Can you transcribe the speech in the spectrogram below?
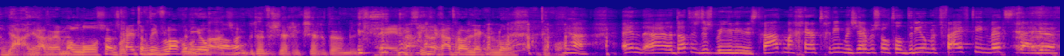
Ja, Ja, je ja, gaat er helemaal los. Ga je toch die vlaggen niet een plaatje moet ik het even zeggen. Ik zeg het helemaal niet. Nee, precies. Je gaat gewoon lekker los. Toch. Ja, en eh, dat is dus bij jullie in de straat. Maar Gert Griemers, jij bezocht al 315 wedstrijden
